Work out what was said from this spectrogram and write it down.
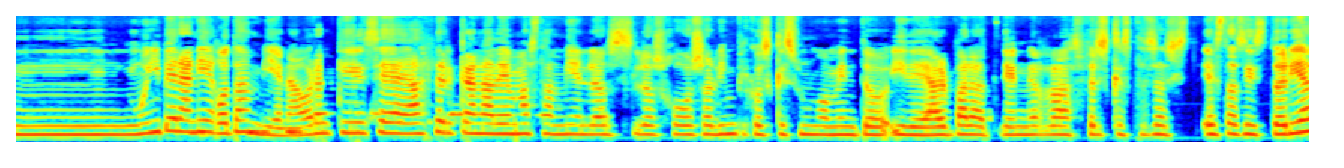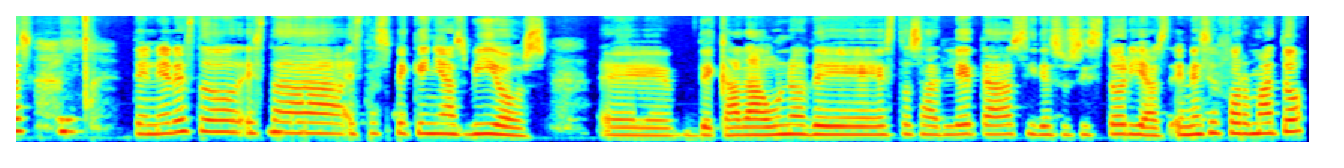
muy veraniego también. Ahora que se acercan además también los, los Juegos Olímpicos, que es un momento ideal para tenerlas frescas estas, estas historias, tener esto, esta, estas pequeñas bios eh, de cada uno de estos atletas y de sus historias en ese formato,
